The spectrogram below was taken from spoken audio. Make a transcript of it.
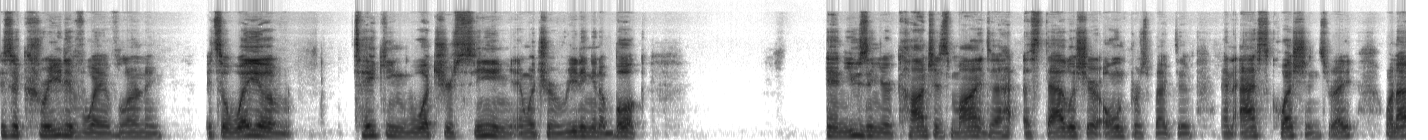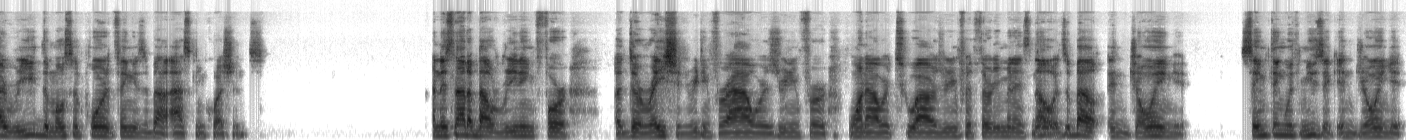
is a creative way of learning. It's a way of taking what you're seeing and what you're reading in a book and using your conscious mind to establish your own perspective and ask questions, right? When I read, the most important thing is about asking questions. And it's not about reading for a duration, reading for hours, reading for one hour, two hours, reading for 30 minutes. No, it's about enjoying it. Same thing with music, enjoying it,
